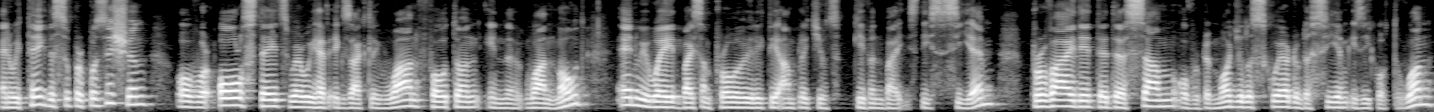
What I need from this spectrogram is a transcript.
and we take the superposition over all states where we have exactly one photon in one mode and we weight by some probability amplitudes given by this Cm, provided that the sum over the modulus squared of the Cm is equal to 1,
